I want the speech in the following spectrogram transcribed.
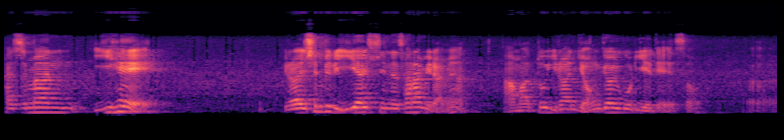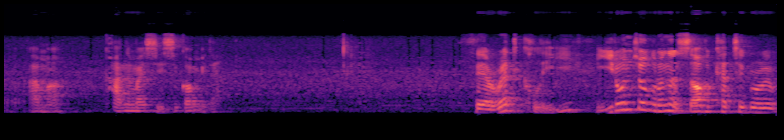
하지만 이해, 이러한 신비를 이해할 수 있는 사람이라면 아마도 이러한 연결고리에 대해서 어, 아마 가늠할 수 있을 겁니다. Theoretically, 이론적으로는 subcategory,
